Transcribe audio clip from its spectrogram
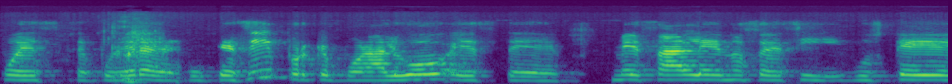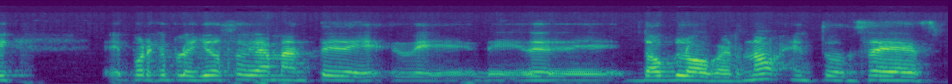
Pues se pudiera decir que sí, porque por algo este, me sale, no sé si busqué, eh, por ejemplo, yo soy amante de, de, de Dog Lover, ¿no? Entonces,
